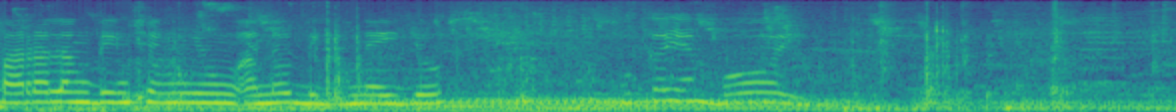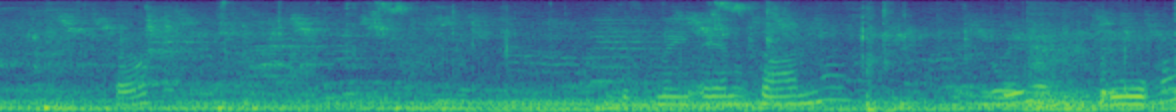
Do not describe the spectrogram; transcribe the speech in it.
Para lang din siyang yung ano, dignay juice. Huwag ka yan, boy. May ayan sana. Bruha.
